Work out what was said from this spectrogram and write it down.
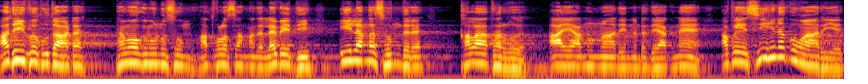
අදීප පුතාට හැමෝගෙම උණුසුම් අත්පොළ සංහඳ ලැබෙද්දී ඊළඟ සුන්දර කලාතරුව ආය අනුන්වා දෙන්නට දෙයක් නැහැ. අපේ සිහින කුමාරිය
